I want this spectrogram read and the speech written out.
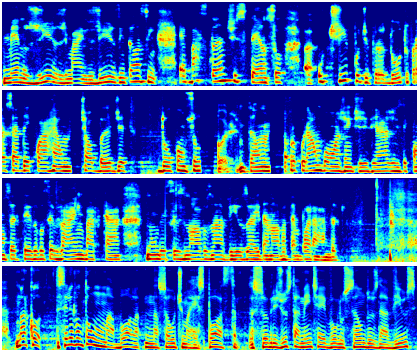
menos dias, de mais dias. Então, assim, é bastante extenso uh, o tipo de produto para se adequar realmente ao budget do consumidor. Então, procurar um bom agente de viagens e com certeza você vai embarcar num desses novos navios aí da nova temporada. Marco, você levantou uma bola na sua última resposta sobre justamente a evolução dos navios,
